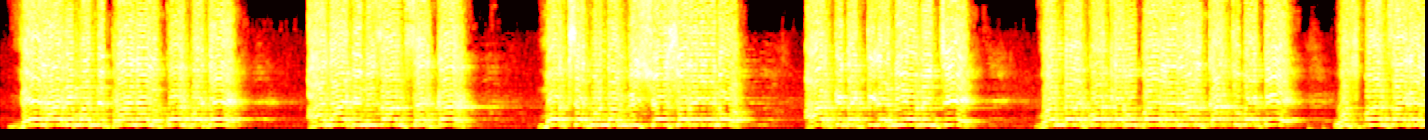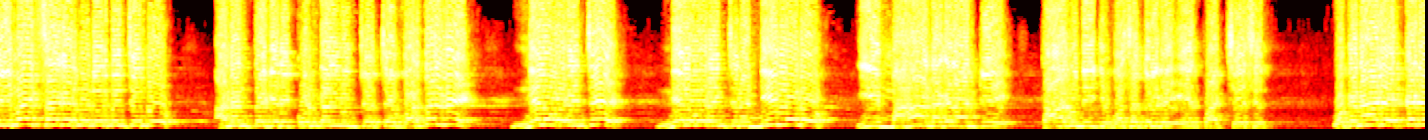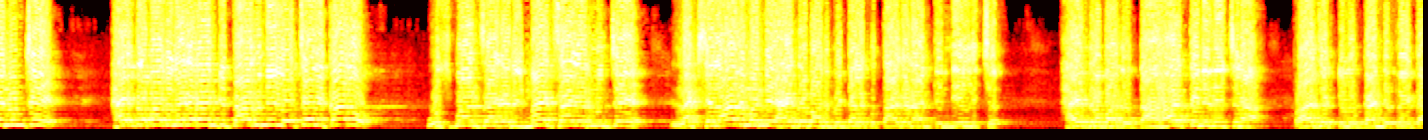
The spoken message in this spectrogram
వేలాది మంది ప్రాణాలు కోల్పోతే ఆనాటి నిజాం సర్కార్ మోక్షగుండం విశ్వేశ్వరయ్యను ఆర్కిటెక్ట్గా నియమించి వందల కోట్ల రూపాయల నాడు ఖర్చు పెట్టి ఉస్మాన్ సాగర్ హిమాయత్ సాగర్ను నిర్మించిండు. అనంతగిరి కొండల నుంచి వచ్చే వరదల్ని నిలువరించి నిలువరించిన నీళ్ళను ఈ మహానగరానికి తాగునీటి వసతులుగా ఏర్పాటు చేసింది ఒకనాడు ఎక్కడి నుంచి హైదరాబాద్ నగరానికి తాగునీళ్ళు వచ్చేది కాదు. ఉస్మాన్ సాగర్ హిమాయత్ సాగర్ నుంచే లక్షలాది మంది హైదరాబాద్ బిడ్డలకు తాగడానికి నీళ్ళు ఇచ్చారు. హైదరాబాద్ దాహార్తిని తీర్చిన ప్రాజెక్టులు గండిపేట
